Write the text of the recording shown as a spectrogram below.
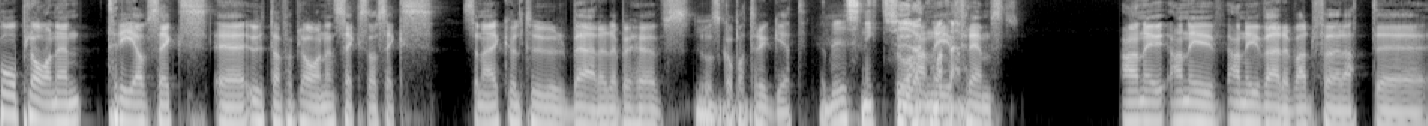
på planen 3 av 6, eh, utanför planen 6 av 6. Sådana här kulturbärare behövs och skapa trygghet. Det blir snitt Så han är ju 4,5. främst han är, han, är, ju- han är ju värvad för att eh, eh,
